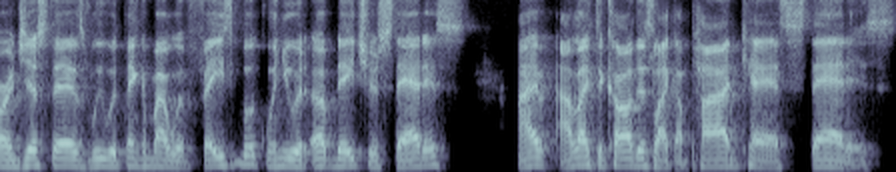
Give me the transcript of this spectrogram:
or just as we would think about with Facebook, when you would update your status, I, I like to call this like a podcast status.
